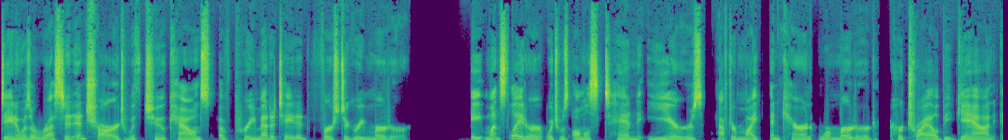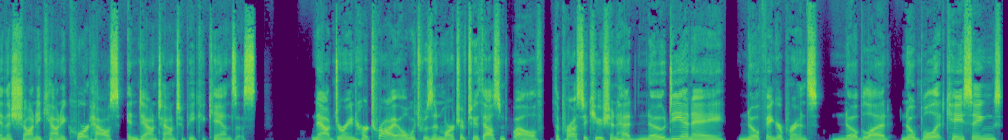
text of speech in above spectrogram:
Dana was arrested and charged with two counts of premeditated first degree murder. Eight months later, which was almost 10 years after Mike and Karen were murdered, her trial began in the Shawnee County Courthouse in downtown Topeka, Kansas. Now, during her trial, which was in March of 2012, the prosecution had no DNA, no fingerprints, no blood, no bullet casings,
